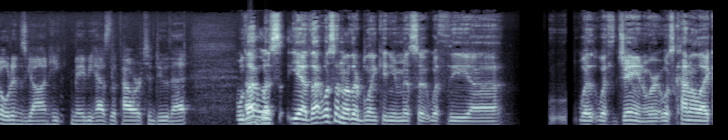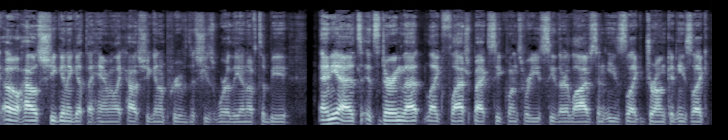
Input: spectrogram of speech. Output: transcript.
Odin's gone, he maybe has the power to do that. Well, that Uh, but- was yeah, that was another blink and you miss it with the uh with with Jane, where it was kind of like, oh, how's she gonna get the hammer? Like, how's she gonna prove that she's worthy enough to be? And yeah, it's it's during that like flashback sequence where you see their lives, and he's like drunk, and he's like,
